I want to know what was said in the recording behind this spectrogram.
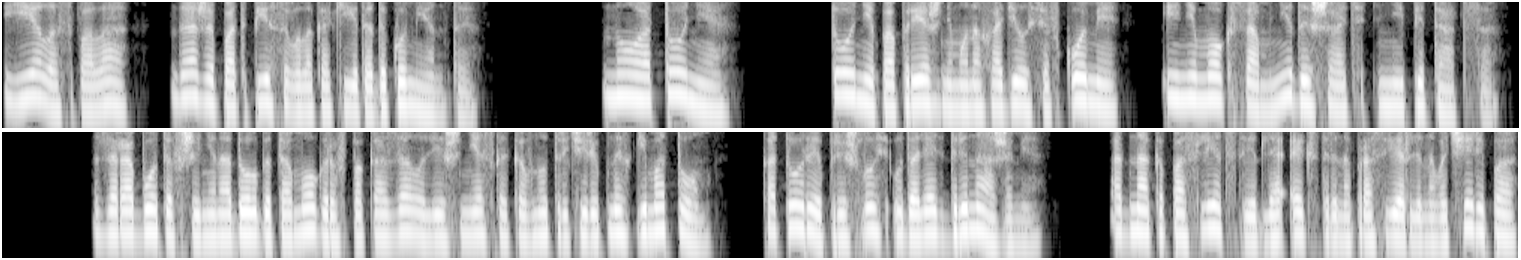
Ела, спала, даже подписывала какие-то документы. Ну а Тони... Тони по-прежнему находился в коме и не мог сам ни дышать, ни питаться. Заработавший ненадолго томограф показал лишь несколько внутричерепных гематом, которые пришлось удалять дренажами. Однако последствий для экстренно просверленного черепа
